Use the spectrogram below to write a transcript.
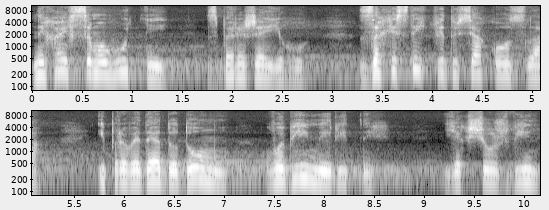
нехай всемогутній збереже його, захистить від усякого зла і приведе додому в обіймі рідних. Якщо ж він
